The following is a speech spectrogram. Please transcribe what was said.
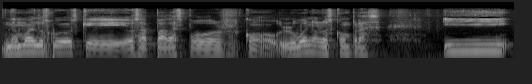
Nada más los juegos que, o sea, pagas por... lo bueno, los compras. Y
